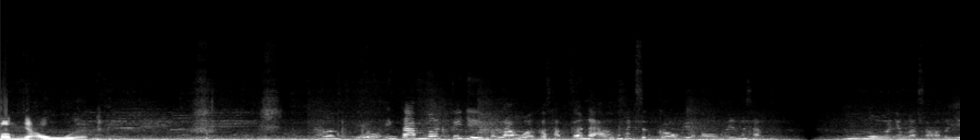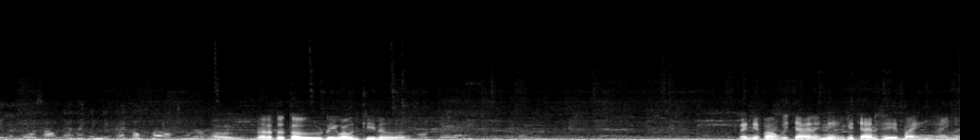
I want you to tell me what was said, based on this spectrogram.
bơm nhậu á. Đó, kiểu yên tâm á cái gì mà lâu rồi có sạch cỡ nào cũng phải xịt cồn vô ồn đi mới sạch. Muốn mua nhưng mà sợ tự nhiên mình mua xong cái thấy có nhiều cái tốt hơn đúng không? Ừ nó là từ từ đi qua bên kia nữa. Ok. Đây nè phải không? Cái chai này nè cái chai này thấy bán ấy nè.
